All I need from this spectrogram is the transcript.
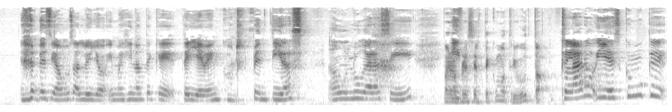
decíamos Aldo y yo, imagínate que te lleven con mentiras a un lugar así. Para y- ofrecerte como tributo. Claro, y es como que,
